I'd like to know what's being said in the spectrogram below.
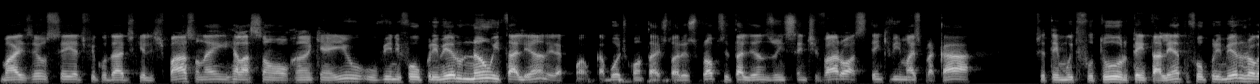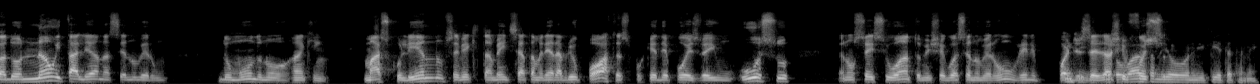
mas eu sei a dificuldade que eles passam, né? Em relação ao ranking aí, o, o Vini foi o primeiro não italiano, ele acabou de contar a história, os próprios italianos o incentivaram, ó, oh, você tem que vir mais para cá, você tem muito futuro, tem talento, foi o primeiro jogador não italiano a ser número um do mundo no ranking masculino, você vê que também, de certa maneira, abriu portas, porque depois veio um russo, eu não sei se o Anthony chegou a ser número um, o Vini pode Sim, dizer, acho que foi... E o Nikita também.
